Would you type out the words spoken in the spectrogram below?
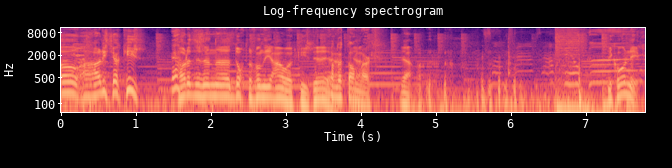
Oh, Alicia Kies. Ja. Oh, dat is een eh, dochter van die oude Kies. Hè? Ja, Van de tandarts. Ja. ja. Ik hoor niks.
